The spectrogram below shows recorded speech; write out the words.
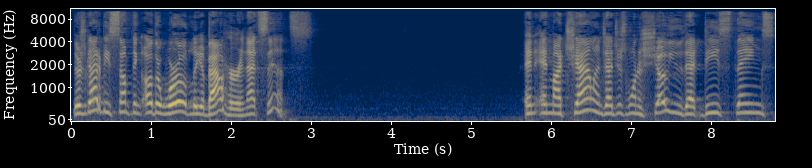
there's got to be something otherworldly about her in that sense. And, and my challenge, I just want to show you that these things,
